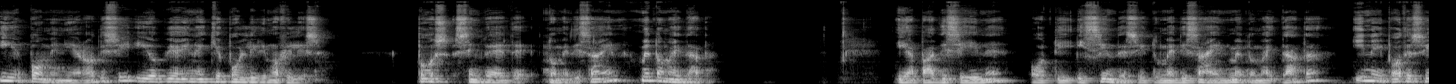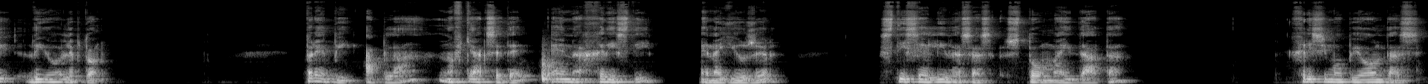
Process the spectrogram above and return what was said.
Η επόμενη ερώτηση, η οποία είναι και πολύ δημοφιλής. Πώς συνδέεται το Medisign με το MyData. Η απάντηση είναι ότι η σύνδεση του Medisign με το MyData είναι υπόθεση δύο λεπτών. Πρέπει απλά να φτιάξετε ένα χρήστη, ένα user, στη σελίδα σας στο MyData, χρησιμοποιώντας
